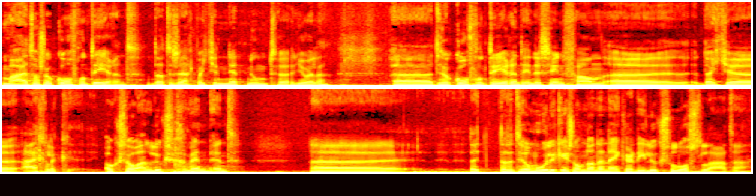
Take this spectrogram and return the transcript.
Maar het was ook confronterend. Dat is eigenlijk wat je net noemt, eh, Joelle. Eh, het is ook confronterend in de zin van eh, dat je eigenlijk ook zo aan luxe gewend bent. dat, dat het heel moeilijk is om dan in één keer die luxe los te laten.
